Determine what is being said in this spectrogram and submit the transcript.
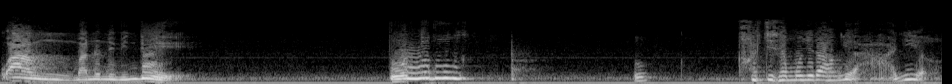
꽝 맞는 놈인데, 뭘로 그, 어? 팔지생문이라 한 게 아니여.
